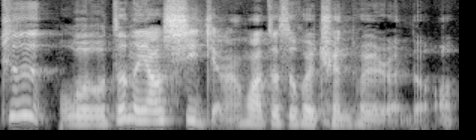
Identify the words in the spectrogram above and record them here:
其实我我真的要细讲的话，这是会劝退人的哦。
